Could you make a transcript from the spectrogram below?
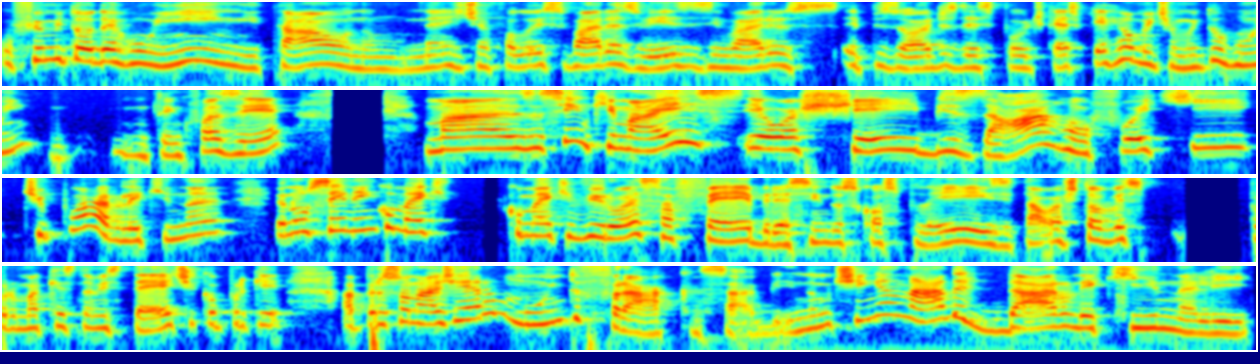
o filme todo é ruim e tal, não, né? A gente já falou isso várias vezes em vários episódios desse podcast, porque realmente é muito ruim, não tem o que fazer. Mas, assim, o que mais eu achei bizarro foi que, tipo, a Arlequina, eu não sei nem como é que, como é que virou essa febre, assim, dos cosplays e tal. Acho que talvez por uma questão estética, porque a personagem era muito fraca, sabe? Não tinha nada da Arlequina ali.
